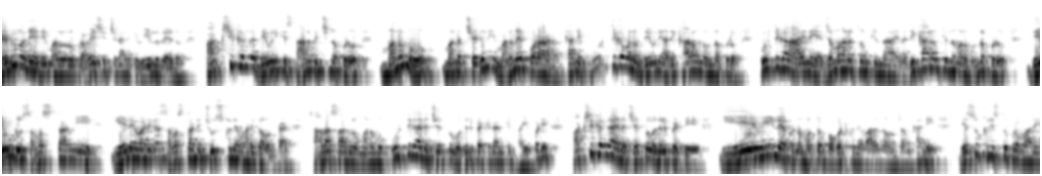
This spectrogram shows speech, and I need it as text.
చెడు అనేది మనలో ప్రవేశించడానికి వీలు లేదు. పాక్షికంగా దేవునికి స్థానం ఇచ్చినప్పుడు మనము మన చెడుని మనమే పోరాడాలి. కానీ పూర్తిగా మనం దేవుని అధికారంలో ఉన్నప్పుడు పూర్తిగా ఆయన యజమానత్వం కింద ఆయన అధికారం కింద మనం ఉన్నప్పుడు దేవుడు సమస్తాన్ని ఏలేవాడిగా సమస్తాన్ని చూసుకునేవాడిగా ఉంటాడు. చాలాసార్లు మనము పూర్తిగా ఆయన చేతులు వదిలిపెట్టడానికి భయపడి పాక్షికంగా ఆయన చేతిలో వదిలిపెట్టి ఏమీ లేకుండా మొత్తం పోగొట్టుకునే వారంగా ఉంటాం. కానీ యేసుక్రీస్తు ప్రభువారి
